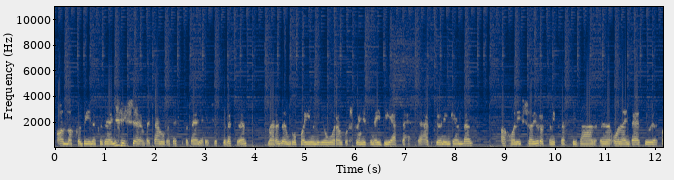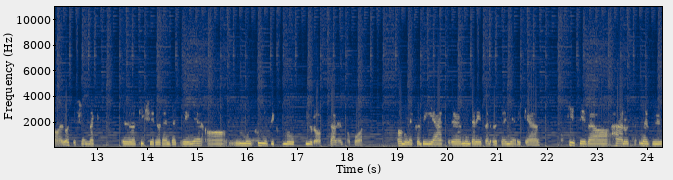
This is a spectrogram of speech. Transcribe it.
annak a díjnak az elnyerése, vagy támogatásnak az elnyerését követően már az Európai Unió rangos könnyűzenei díját tehette át Gröningenben, ahol is a Eurosonic Festival online verziója zajlott, és ennek kísérő rendezvénye a Music Move Europe Talent Award, aminek a díját minden évben öten nyerik el. Két éve a három nevű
